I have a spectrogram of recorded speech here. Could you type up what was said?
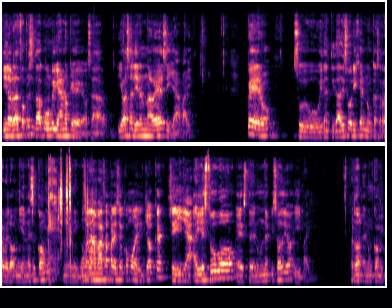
Y la verdad fue presentado como un villano que, o sea, iba a salir en una vez y ya, bye. Pero su identidad y su origen nunca se reveló ni en ese cómic ni en ningún O sea, nada más apareció como el Joker Sí, y ya. ahí estuvo este, en un episodio y bye. Perdón, en un cómic.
